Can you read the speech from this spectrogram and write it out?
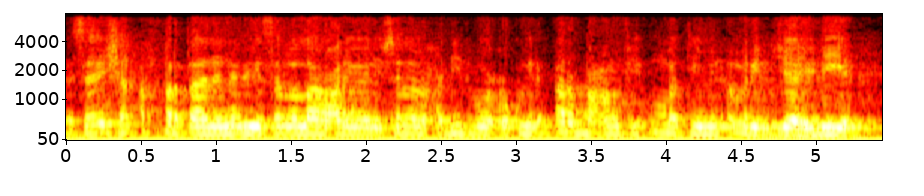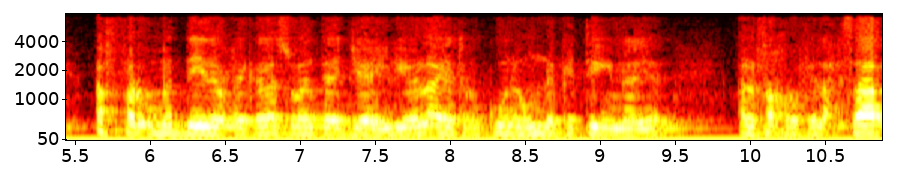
Masaaishan afartaana nabiga sala allahu alayh ali wasalam xadiidba wuxuu ku yihi arbacun fii ummatii min amri ljaahiliya afar ummadeyda waxay kaga sugan tahay jaahiliya laa yatrukuunahuna ka tegi maayaan. Alfaqru fi laxsaab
